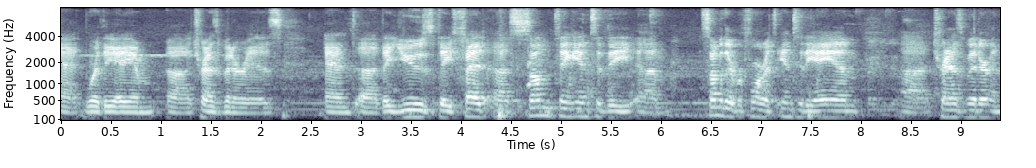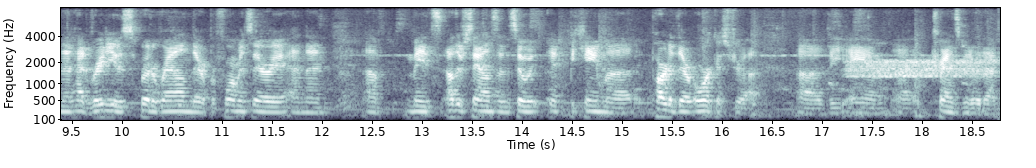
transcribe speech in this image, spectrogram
at where the AM uh, transmitter is, and uh, they used they fed uh, something into the um, some of their performance into the AM uh, transmitter, and then had radios spread around their performance area, and then made other sounds, and so it, it became a part of their orchestra, uh, the AM uh, transmitter that.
